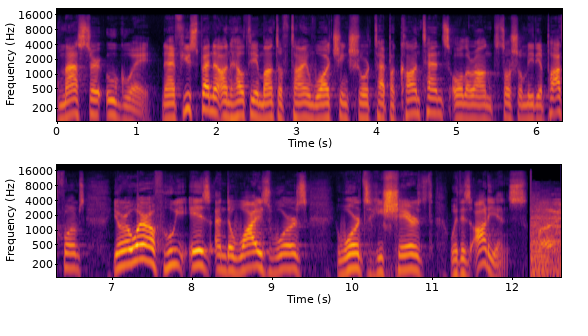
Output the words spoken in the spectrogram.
Master Oogway. Now, if you spend an unhealthy amount of time watching short type of contents all around social media platforms, you're aware of who he is and the wise words words he shares with his audience. My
